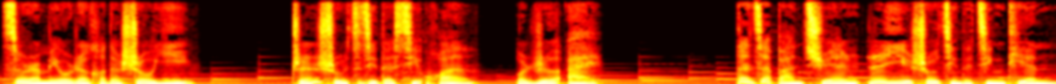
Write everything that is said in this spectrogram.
虽然没有任何的收益，纯属自己的喜欢和热爱，但在版权日益收紧的今天，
